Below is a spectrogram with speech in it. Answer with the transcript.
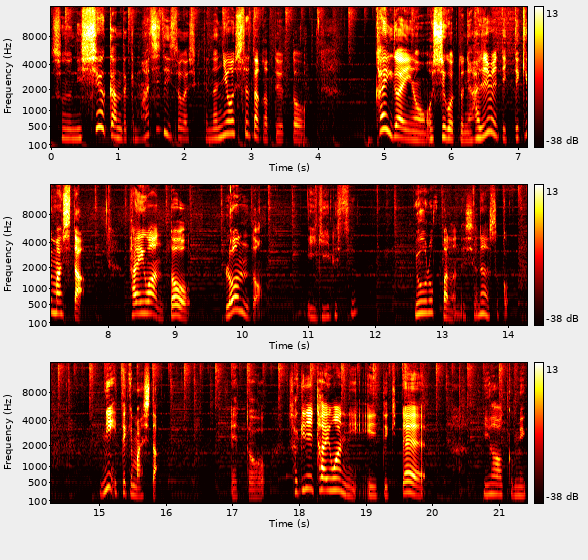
その2週間だけマジで忙しくて何をしてたかというと海外のお仕事に初めて行ってきました。台湾とロンドン。イギリス？ヨーロッパなんですよねあそこ。に行ってきました。えっと先に台湾に行ってきて2泊3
